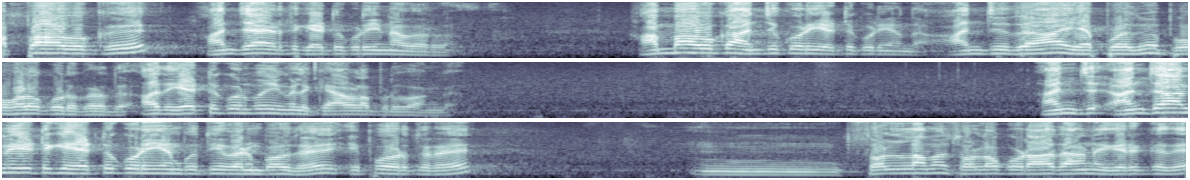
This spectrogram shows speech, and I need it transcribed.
அப்பாவுக்கு அஞ்சாயிரத்துக்கு எட்டு கோடினா வரும். அம்மாவுக்கு அஞ்சு கோடி எட்டு கோடி அந்த அஞ்சு தான் எப்பொழுதுமே புகழ கொடுக்குறது. அது எட்டு கொண்டு போய் இவங்களுக்கு கேவலப்படுவாங்க. அஞ்சு அஞ்சாம் வீட்டுக்கு எட்டு கோடியின் புத்தி வரும்போது இப்போ ஒருத்தர் சொல்லாமல் சொல்லக்கூடாதான்னு இருக்குது.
